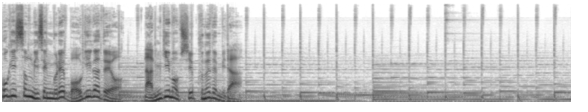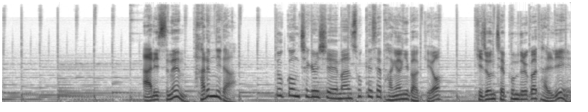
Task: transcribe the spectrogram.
호기성 미생물의 먹이가 되어 남김없이 분해됩니다. 아리스는 다릅니다. 뚜껑 체결 시에만 소켓의 방향이 바뀌어 기존 제품들과 달리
